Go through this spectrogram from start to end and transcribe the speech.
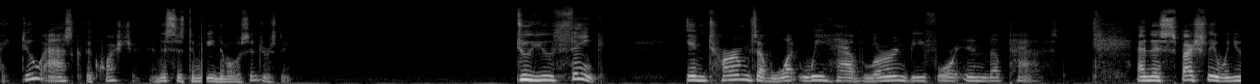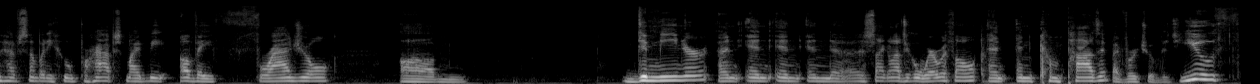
I do ask the question, and this is to me the most interesting. Do you think, in terms of what we have learned before in the past, and especially when you have somebody who perhaps might be of a fragile um, demeanor and and and, and uh, psychological wherewithal and and composite by virtue of his youth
